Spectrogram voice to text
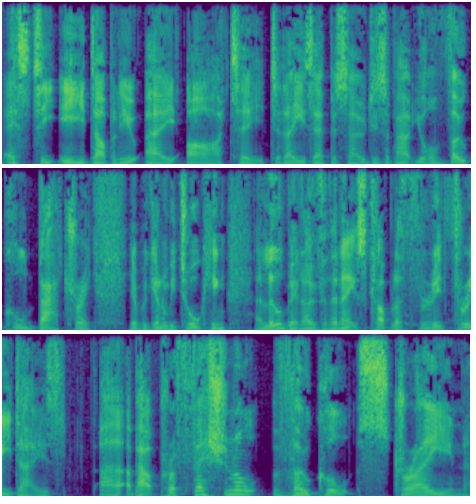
S T E W A R T. Today's episode is about your vocal battery. Yeah, we're going to be talking a little bit over the next couple of three, three days uh, about professional vocal strain.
